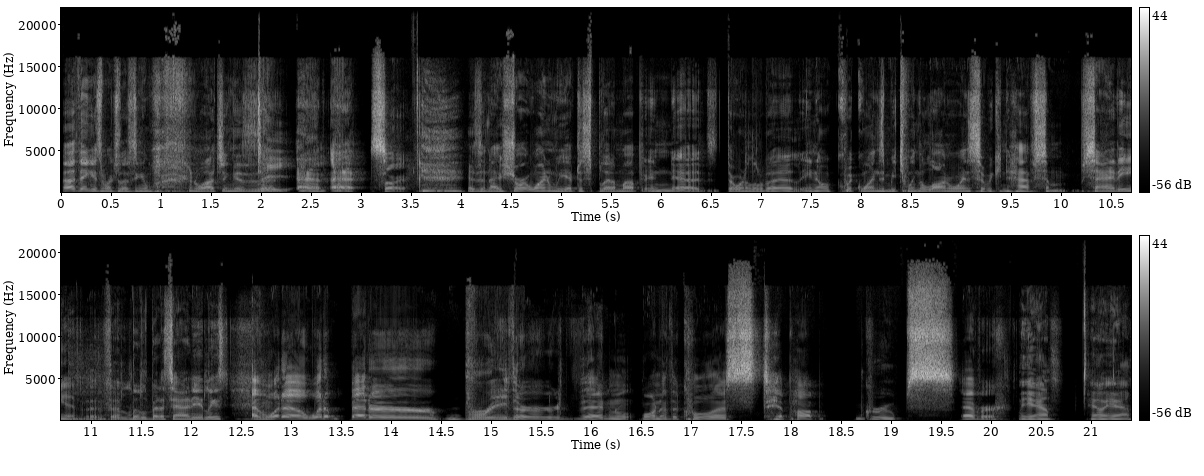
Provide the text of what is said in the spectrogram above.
I thank you so much for listening and watching. This is a, DMX. Sorry. it's a nice short one. We have to split them up and uh, throw in a little bit of, you know, quick ones in between the long ones so we can have some sanity, a, a little bit of sanity at least. And what a what a better breather than one of the coolest hip hop groups ever. Yeah. Hell yeah.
